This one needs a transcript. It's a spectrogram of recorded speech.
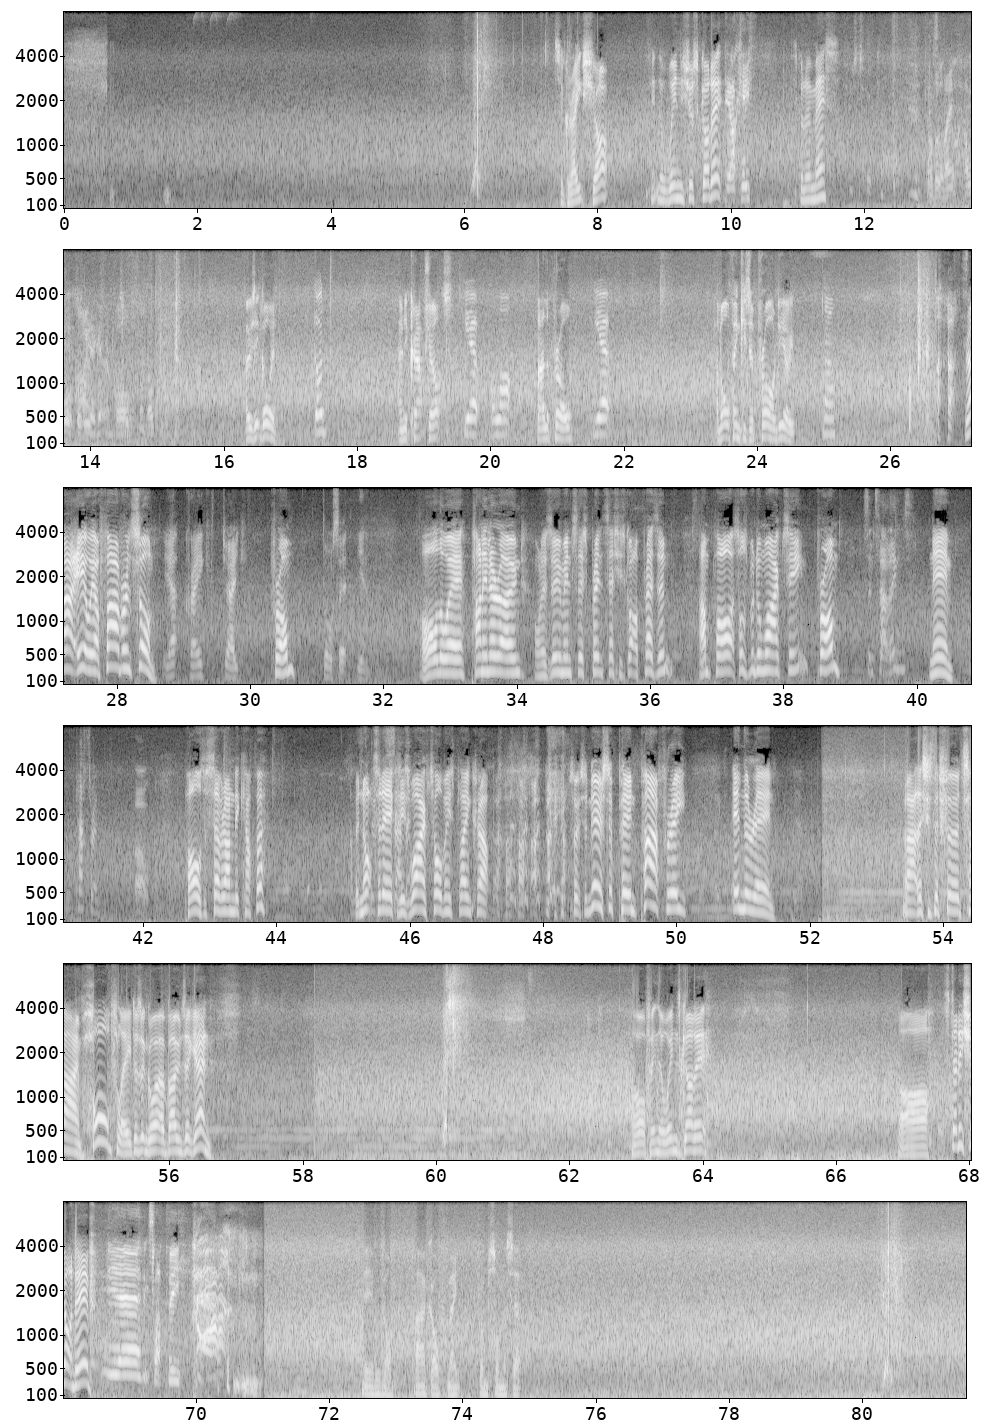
It's a great shot. I think the wind's just got it. Yeah, Keith. It's going to miss. Hold on, mate. I walk up here, get them balls. Oh, How's it going? Good. Any crap shots? Yep, a lot. By the pro? Yep. I don't think he's a pro, do you? No. right, here we have father and son Yeah, Craig. Jake, from Dorset. Yeah. all the way, panning around. I want to zoom into this princess. She's got a present. And Paul, it's husband and wife team from St Helens. name. Catherine. Oh. Paul's a seven handicapper. But not today because his wife told me he's playing crap. so it's the nearest of pin, par three, in the rain. Right, this is the third time. Hopefully he doesn't go out of bounds again. Oh, I think the wind's got it. Oh, steady shot, Dave. Yeah, a bit slappy. Here we go. Our golf mate from Somerset.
